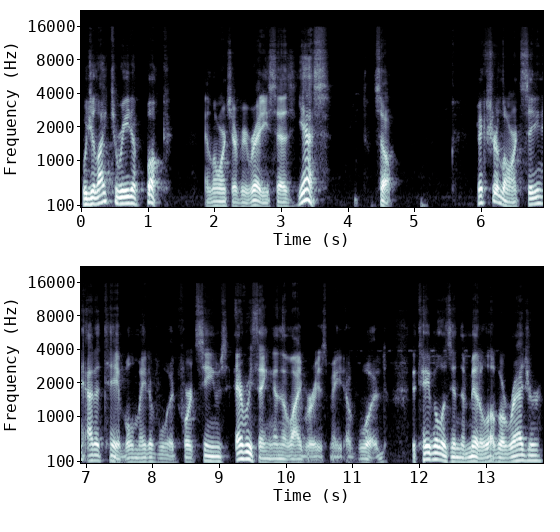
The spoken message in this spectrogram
Would you like to read a book? And Lawrence, every ready, says, Yes. So, picture Lawrence sitting at a table made of wood, for it seems everything in the library is made of wood. The table is in the middle of a rather,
